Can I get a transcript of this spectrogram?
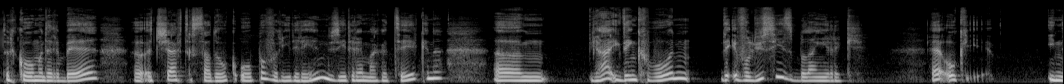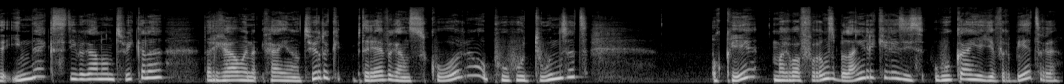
er komen erbij. Uh, het charter staat ook open voor iedereen, dus iedereen mag het tekenen. Um, ja, ik denk gewoon, de evolutie is belangrijk. Ook in de index die we gaan ontwikkelen, daar gaan we, ga je natuurlijk bedrijven gaan scoren op hoe goed doen ze het. Oké, maar wat voor ons belangrijker is, is hoe kan je je verbeteren?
